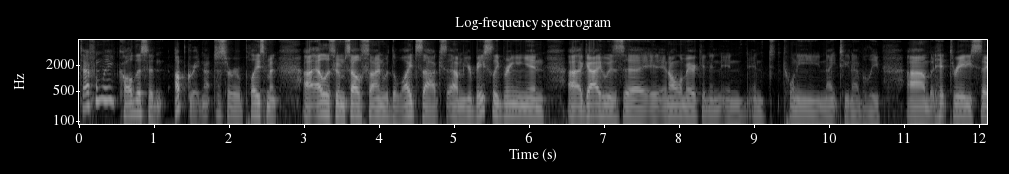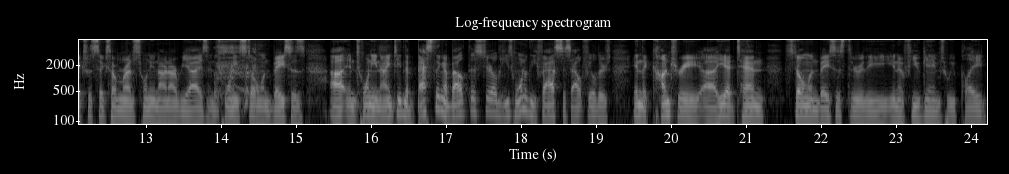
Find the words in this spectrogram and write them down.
definitely call this an upgrade, not just a replacement. Uh, Ellis himself signed with the White Sox. Um, you're basically bringing in uh, a guy who is uh, an All American in, in, in 2019, I believe, um, but hit 386 with six home runs, 29 RBIs, and 20 stolen bases uh, in 2019. The best thing about this, Gerald, he's one of the fastest outfielders in the country. Uh, he had 10 stolen bases through the you know few games we played,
